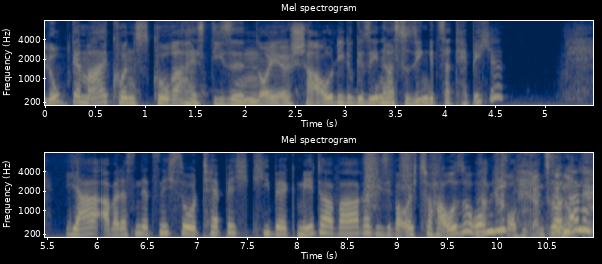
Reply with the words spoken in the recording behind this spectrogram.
Lob der Malkunst, Cora, heißt diese neue Schau, die du gesehen hast. Zu sehen, gibt's da Teppiche? Ja, aber das sind jetzt nicht so Teppich, Kiebeck, Meterware, wie sie bei euch zu Hause rumliegt, sondern, genau.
